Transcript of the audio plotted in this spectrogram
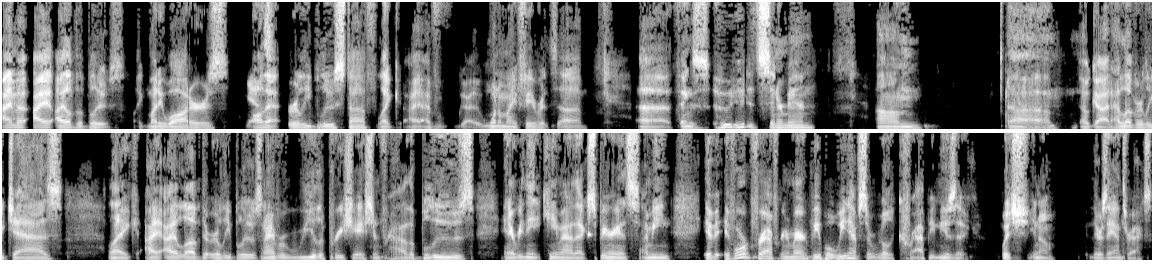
I'm a, I I love the blues, like Muddy Waters, yes. all that early blues stuff. Like I, have one of my favorite uh, uh, things. Who who did Sinnerman? Um, uh, oh God, I love early jazz. Like I, I love the early blues, and I have a real appreciation for how the blues and everything that came out of that experience. I mean, if if it weren't for African American people, we'd have some really crappy music. Which you know, there's Anthrax.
